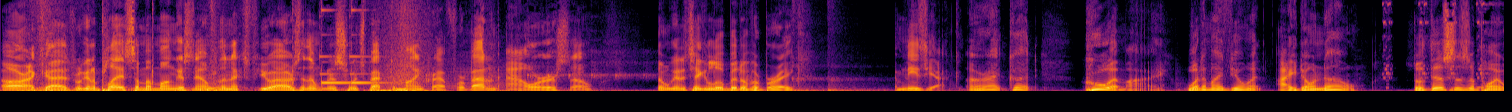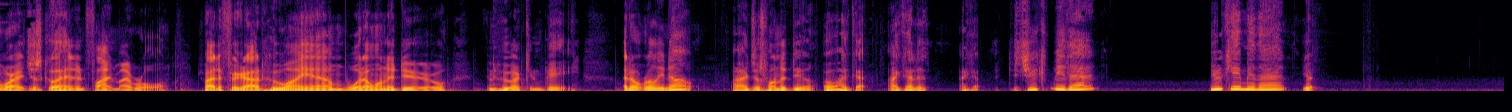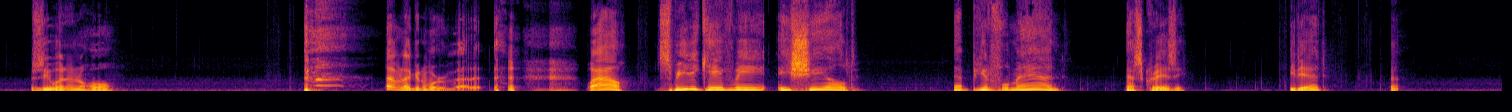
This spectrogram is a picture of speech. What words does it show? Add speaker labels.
Speaker 1: All right, guys, we're gonna play some Among Us now for the next few hours, and then we're gonna switch back to Minecraft for about an hour or so. Then we're gonna take a little bit of a break. Amnesiac. All right, good. Who am I? What am I doing? I don't know. So this is a point where I just go ahead and find my role. Try to figure out who I am, what I want to do, and who I can be. I don't really know. I just want to do. Oh, I got, I got it. I got. Did you give me that? You gave me that. Yeah. Ze went in a hole. I'm not gonna worry about it. wow, Speedy gave me a shield. That beautiful man. That's crazy. He did.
